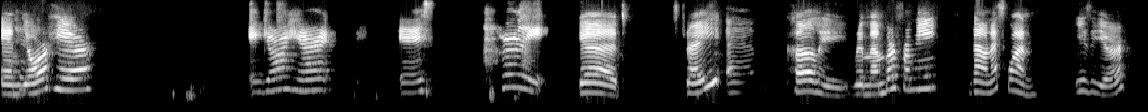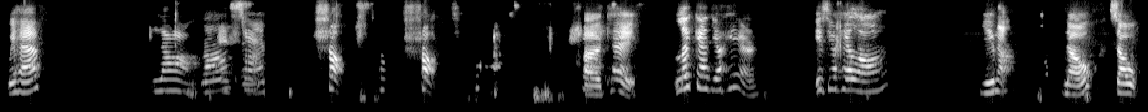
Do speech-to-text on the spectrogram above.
and your hair? And your hair is curly. good. Straight and curly. Remember from me? Now next one. Easier. We have Long, long and short. and short. Short. Okay look at your hair. Is your hair long? Yep. No. no? So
